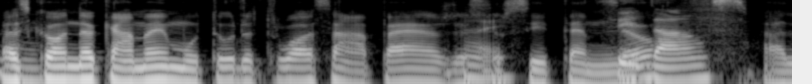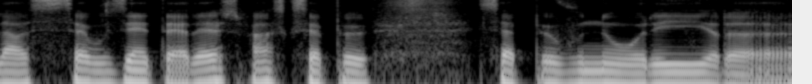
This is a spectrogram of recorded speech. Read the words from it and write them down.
parce qu'on a quand même autour de 300 pages sur ces thèmes-là. C'est dense. Alors, si ça vous intéresse, je pense que ça peut, ça peut vous nourrir euh,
